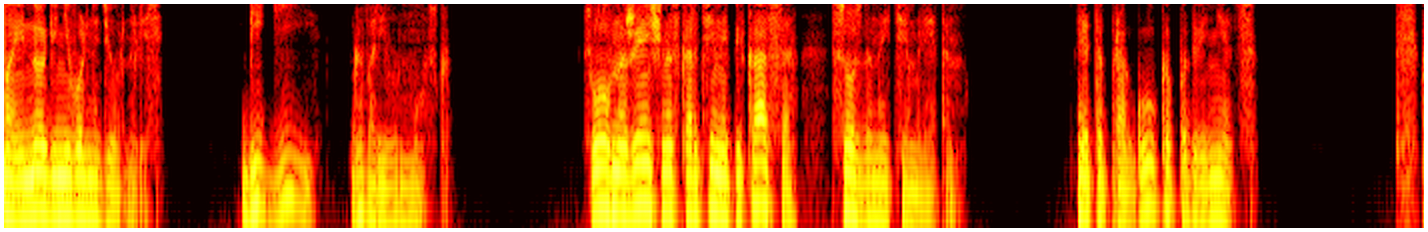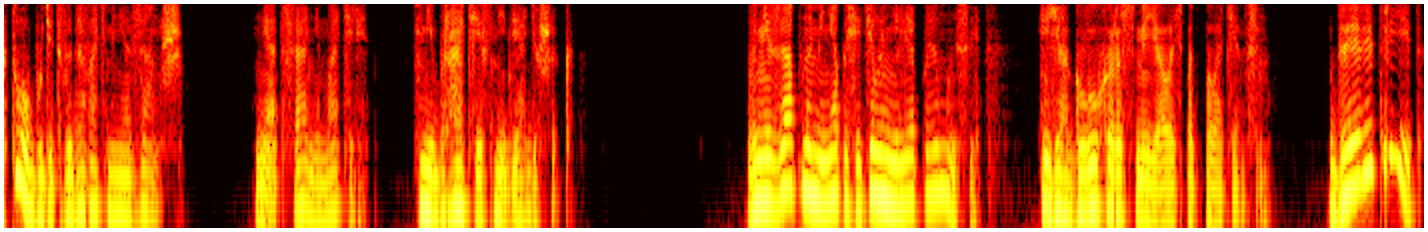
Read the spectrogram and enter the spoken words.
Мои ноги невольно дернулись. «Беги!» — говорил им мозг. Словно женщина с картины Пикассо, созданной тем летом. Это прогулка под венец. Кто будет выдавать меня замуж? Ни отца, ни матери, ни братьев, ни дядюшек. Внезапно меня посетила нелепая мысль, и я глухо рассмеялась под полотенцем. «Дэвид Рид!»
